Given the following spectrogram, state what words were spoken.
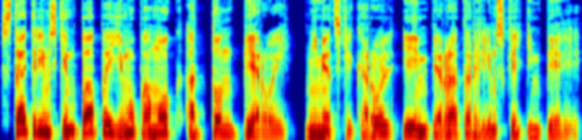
Стать римским папой ему помог Аттон I, немецкий король и император Римской империи.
